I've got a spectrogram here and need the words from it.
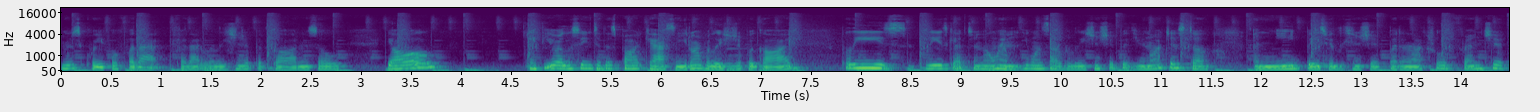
I'm just grateful for that, for that relationship with God. And so, y'all, if you are listening to this podcast and you don't have a relationship with God, please, please get to know Him. He wants a relationship with you, not just a, a need based relationship, but an actual friendship.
